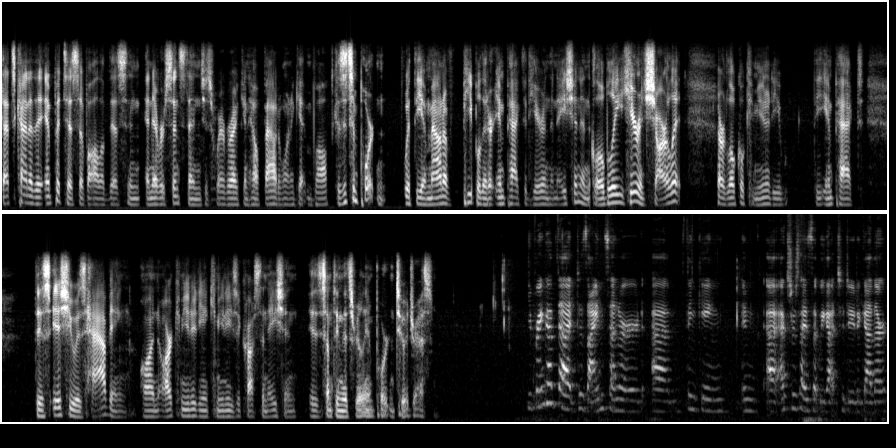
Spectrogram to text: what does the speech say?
that's kind of the impetus of all of this, and and ever since then, just wherever I can help out, I want to get involved because it's important. with the amount of people that are impacted here in the nation and globally, here in Charlotte, our local community, the impact this issue is having on our community and communities across the nation is something that's really important to address. You bring up that design centered um, thinking and uh, exercise that we got to do together.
